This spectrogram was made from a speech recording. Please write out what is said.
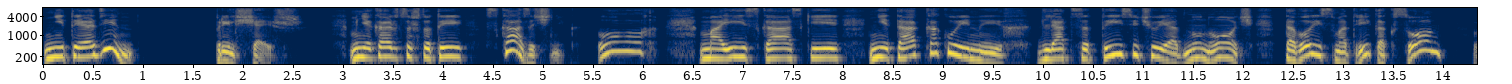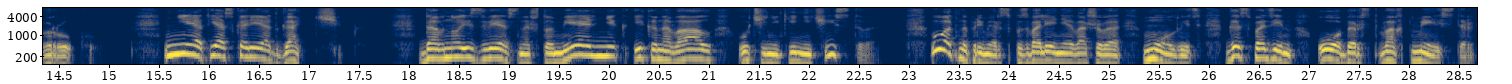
не ты один прельщаешь. Мне кажется, что ты сказочник. О, мои сказки не так, как у иных, длятся тысячу и одну ночь, того и смотри, как сон в руку. Нет, я скорее отгадчик. Давно известно, что мельник и коновал — ученики нечистого. Вот, например, с позволения вашего молвить, господин оберст-вахтмейстер,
